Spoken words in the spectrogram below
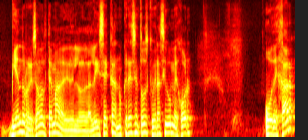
viendo, regresando al tema de la, ley seca, ¿no crees entonces que hubiera sido mejor o dejar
